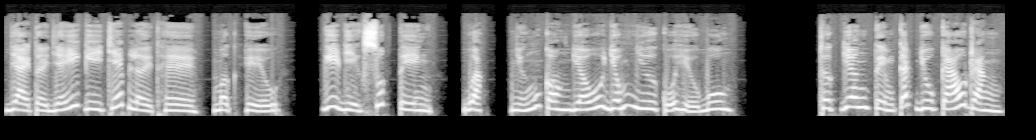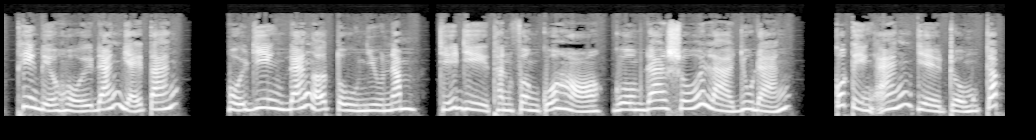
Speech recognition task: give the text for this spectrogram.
vài tờ giấy ghi chép lời thề, mật hiệu, ghi việc xuất tiền hoặc những con dấu giống như của hiệu buôn. Thực dân tìm cách du cáo rằng thiên địa hội đáng giải tán, hội viên đáng ở tù nhiều năm chỉ vì thành phần của họ gồm đa số là du đảng, có tiền án về trộm cắp,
